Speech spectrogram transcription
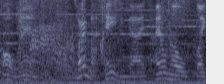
Oh man. Sorry about changing, guys. I don't know, like...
